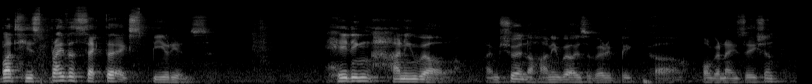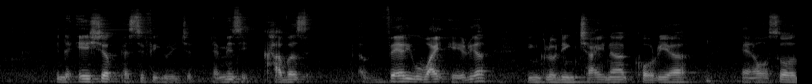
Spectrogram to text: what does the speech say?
But his private sector experience, heading Honeywell, I'm sure in Honeywell is a very big uh, organization, in the Asia Pacific region. That means it covers a very wide area, including China, Korea, and also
